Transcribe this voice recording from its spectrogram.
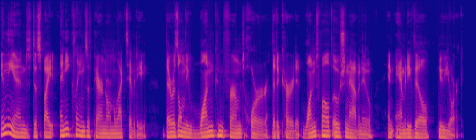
In the end, despite any claims of paranormal activity, there was only one confirmed horror that occurred at 112 Ocean Avenue in Amityville, New York,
